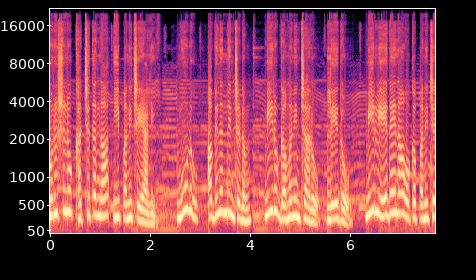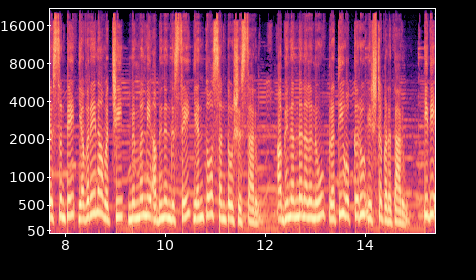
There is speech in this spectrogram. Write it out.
పురుషులు ఖచ్చితంగా ఈ పని చేయాలి. మూడు అభినందించడం. మీరు గమనించారో లేదో మీరు ఏదైనా ఒక పని చేస్తుంటే ఎవరైనా వచ్చి మిమ్మల్ని అభినందిస్తే ఎంతో సంతోషిస్తారు. అభినందనలను ప్రతి ఒక్కరూ ఇష్టపడతారు. ఇది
